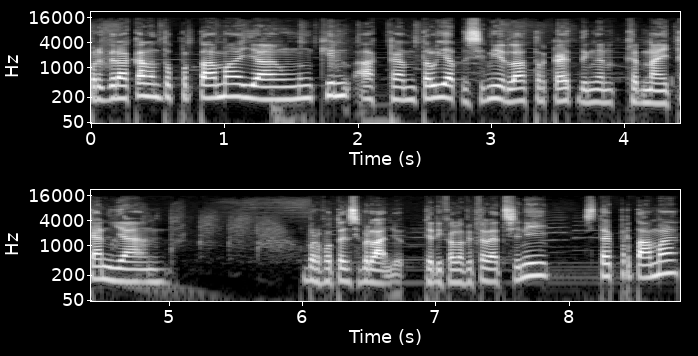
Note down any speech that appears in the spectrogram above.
pergerakan untuk pertama yang mungkin akan terlihat di sini adalah terkait dengan kenaikan yang berpotensi berlanjut. Jadi kalau kita lihat di sini, step pertama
